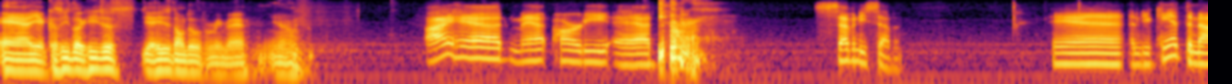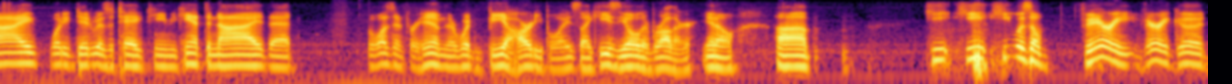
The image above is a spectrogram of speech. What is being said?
And yeah, because he look, he just, yeah, he just don't do it for me, man. You know. I had Matt Hardy at 77. And you can't deny what he did as a tag team. You can't deny that if it wasn't for him, there wouldn't be a Hardy Boys. Like he's the older brother, you know. Um, he he he was a very very good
